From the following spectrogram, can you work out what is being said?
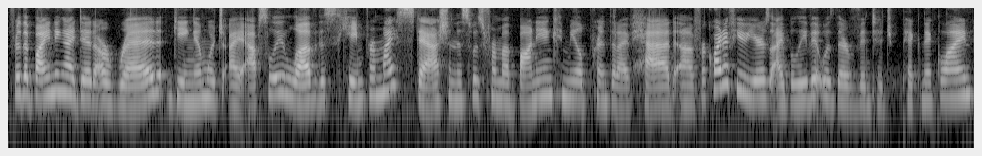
For the binding I did a red gingham which I absolutely love. This came from my stash and this was from a Bonnie and Camille print that I've had uh, for quite a few years. I believe it was their vintage picnic line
